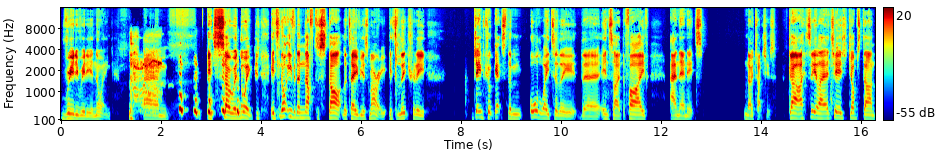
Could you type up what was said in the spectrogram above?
really, really annoying. Um, it's so annoying. It's not even enough to start Latavius Murray. It's literally James Cook gets them all the way to the the inside the five, and then it's no touches. Guy, see you later. Cheers. Job's done.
